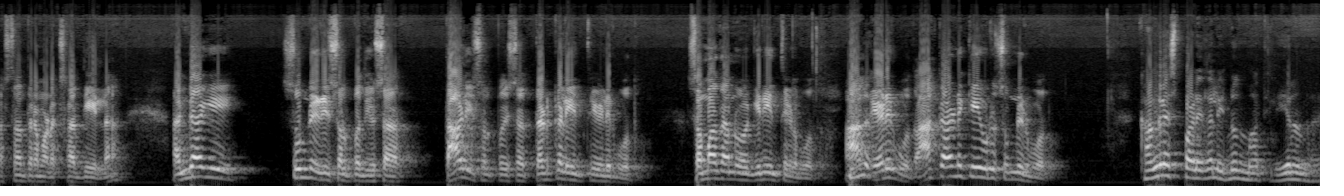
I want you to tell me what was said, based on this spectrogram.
ಹಸ್ತಾಂತರ ಮಾಡಕ್ ಸಾಧ್ಯ ಇಲ್ಲ. ಹಂಗಾಗಿ ಸುಮ್ಮನೆ ಸ್ವಲ್ಪ ದಿವಸ ತಾಳಿ ಸ್ವಲ್ಪ ದಿವಸ ತಡ್ಕಳಿ ಅಂತ ಹೇಳಿರ್ಬೋದು. ಸಮಾಧಾನವಾಗಿರಿ ಅಂತ ಹೇಳ್ಬೋದು. ಹೇಳಿರ್ಬೋದು. ಆ ಕಾರಣಕ್ಕೆ ಇವರು ಸುಮ್ಮನಿರ್ಬೋದು ಕಾಂಗ್ರೆಸ್ ಪಾಳ್ಯದಲ್ಲಿ ಇನ್ನೊಂದು ಮಾತಿದೆ. ಏನಂದ್ರೆ,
